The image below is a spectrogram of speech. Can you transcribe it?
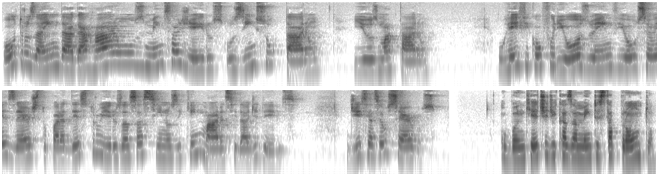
Outros ainda agarraram os mensageiros, os insultaram e os mataram. O rei ficou furioso e enviou seu exército para destruir os assassinos e queimar a cidade deles disse a seus servos: O banquete de casamento está pronto,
